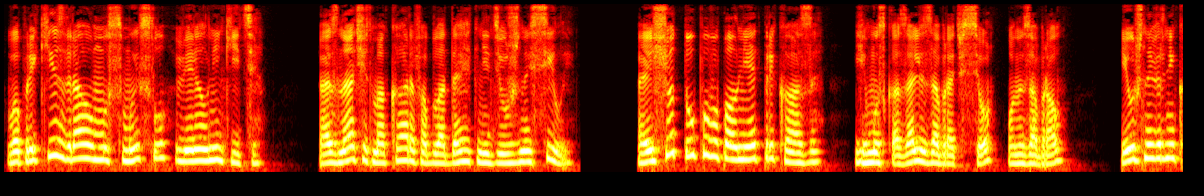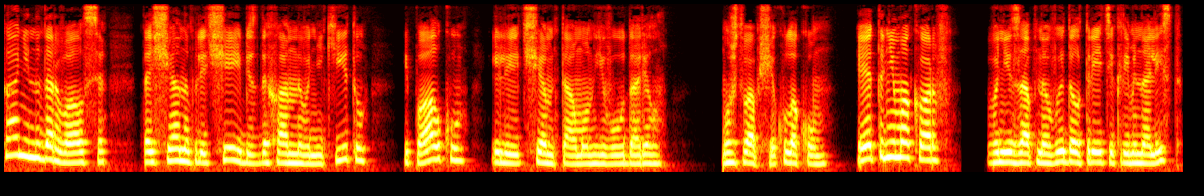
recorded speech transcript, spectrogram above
вопреки здравому смыслу, верил Никите. А значит, Макаров обладает недюжной силой. А еще тупо выполняет приказы. Ему сказали забрать все, он и забрал. И уж наверняка не надорвался, таща на плече и бездыханного Никиту, и палку, или чем там он его ударил. Может, вообще кулаком. Это не Макаров. Внезапно выдал третий криминалист,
